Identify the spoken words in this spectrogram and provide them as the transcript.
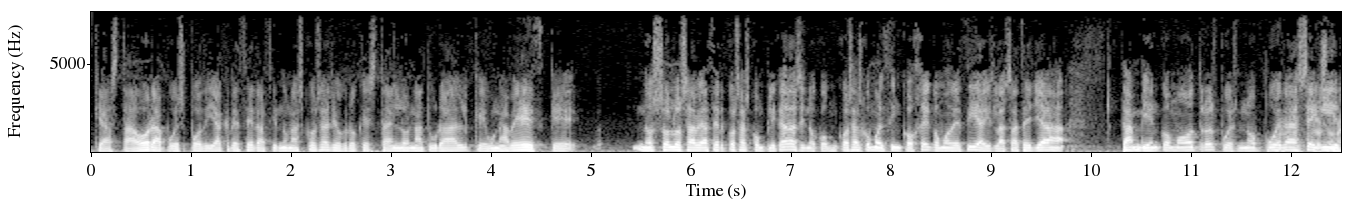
que hasta ahora pues podía crecer haciendo unas cosas, yo creo que está en lo natural que una vez que no solo sabe hacer cosas complicadas, sino con cosas como el 5G, como decíais, las hace ya tan bien como otros, pues no pueda seguir,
